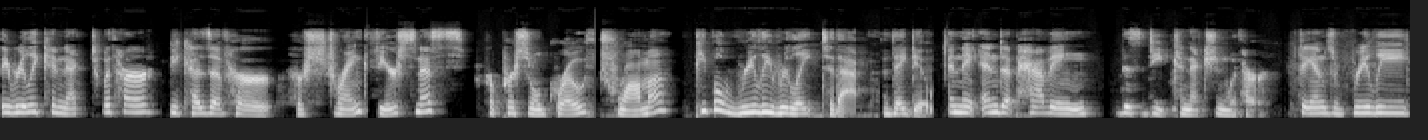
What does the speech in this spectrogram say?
They really connect with her because of her her strength, fierceness, her personal growth, trauma. People really relate to that. They do. And they end up having this deep connection with her. Fans really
